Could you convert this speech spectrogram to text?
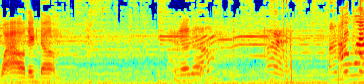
Wow, they're dumb. You know that? Alright. Oh, wow.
